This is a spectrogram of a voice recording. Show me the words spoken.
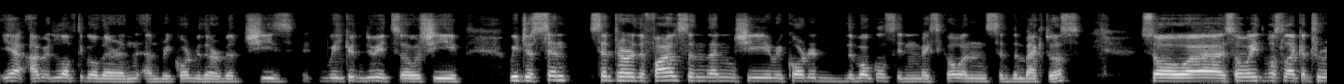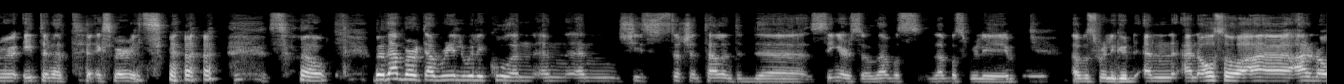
yeah, I would love to go there and and record with her, but she's we couldn't do it. So she we just sent sent her the files and then she recorded the vocals in Mexico and sent them back to us. So uh, so it was like a true internet experience. So but that worked out really really cool and and and she's such a talented uh, singer so that was that was really that was really good. And and also uh, i don't know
